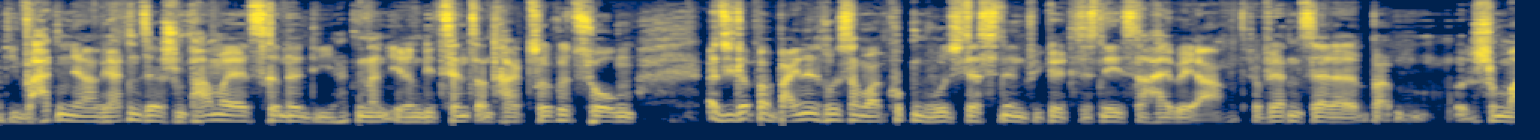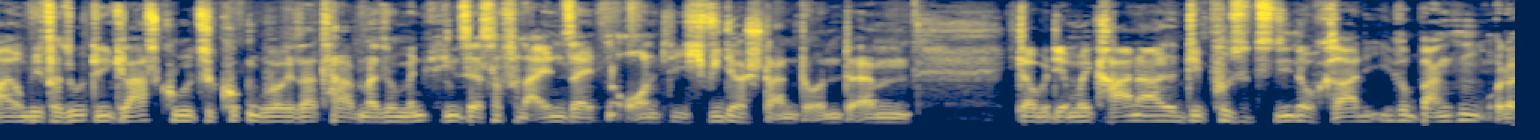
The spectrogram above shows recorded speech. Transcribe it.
die hatten ja, wir hatten sie ja schon ein paar Mal jetzt drinne, die hatten dann ihren Lizenzantrag zurückgezogen. Also ich glaube, bei Binance muss man mal gucken, wo sich das hin entwickelt, das nächste halbe Jahr. Ich glaube, wir hatten es ja schon mal irgendwie versucht, in die Glaskugel zu gucken, wo wir gesagt haben, also im Moment kriegen sie erst noch von allen Seiten ordentlich Widerstand und ähm, Ich glaube, die Amerikaner, die positionieren auch gerade ihre Banken oder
